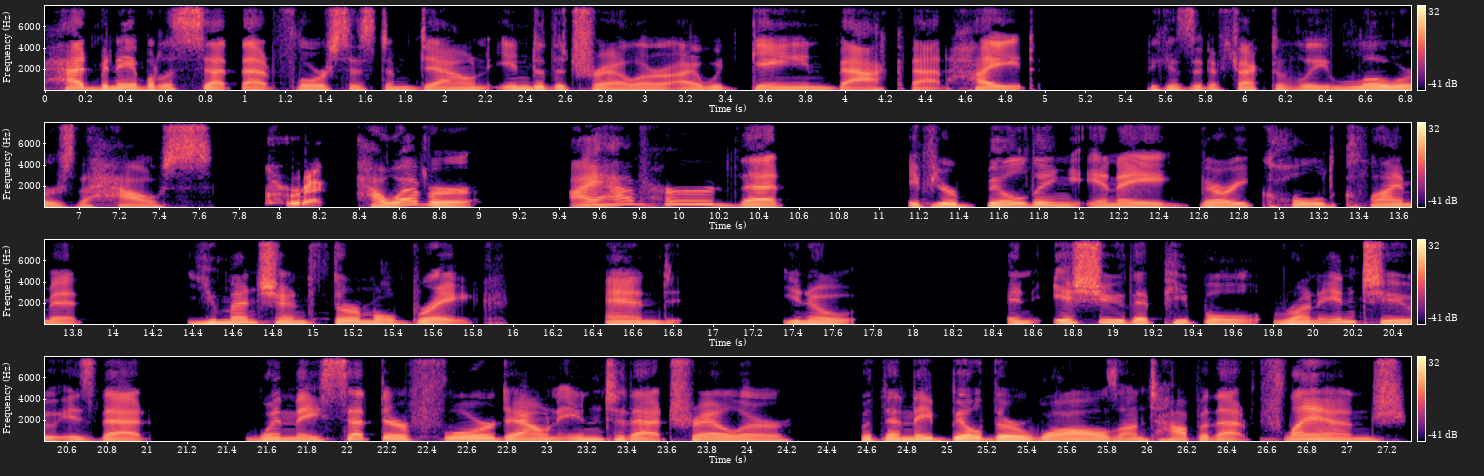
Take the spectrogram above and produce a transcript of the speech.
had been able to set that floor system down into the trailer, I would gain back that height because it effectively lowers the house. Correct. However, I have heard that if you're building in a very cold climate, you mentioned thermal break. And, you know, an issue that people run into is that when they set their floor down into that trailer, but then they build their walls on top of that flange,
